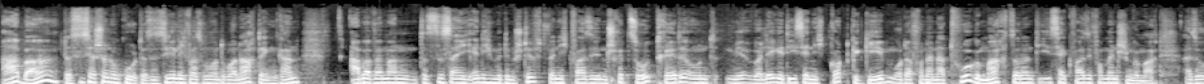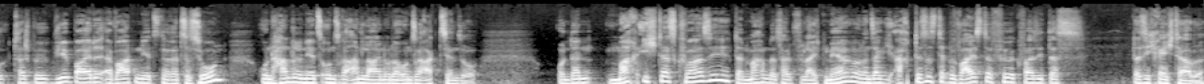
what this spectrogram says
Aber, das ist ja schön und gut, das ist sicherlich was, wo man drüber nachdenken kann. Aber wenn man, das ist eigentlich ähnlich mit dem Stift, wenn ich quasi einen Schritt zurücktrete und mir überlege, die ist ja nicht Gott gegeben oder von der Natur gemacht, sondern die ist ja quasi vom Menschen gemacht. Also zum Beispiel, wir beide erwarten jetzt eine Rezession und handeln jetzt unsere Anleihen oder unsere Aktien so. Und dann mache ich das quasi, dann machen das halt vielleicht mehrere und dann sage ich, ach, das ist der Beweis dafür quasi, dass, dass ich recht habe.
